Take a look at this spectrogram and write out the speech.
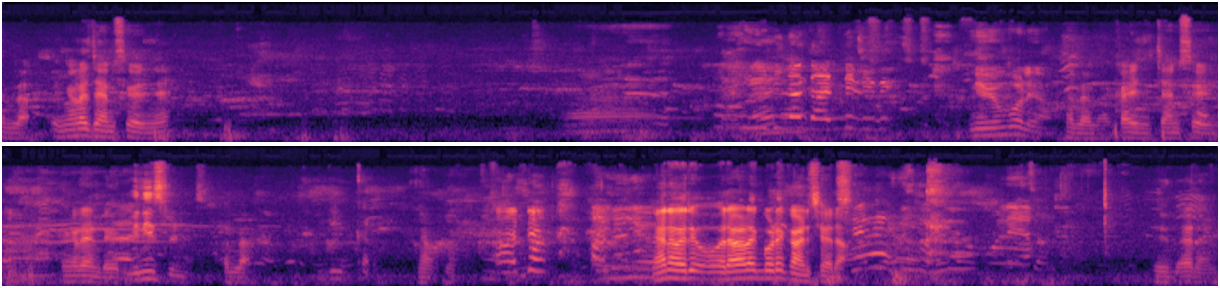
അല്ല നിങ്ങളെ ചാൻസ് കഴിഞ്ഞേ. ഞാൻ കണ്ടില്ല ഇത്. നിവിൻ പോളിയാണോ അല്ല അല്ല കഴിഞ്ഞു ചാൻസ് കഴിഞ്ഞു. നിങ്ങളെ ഉണ്ട് അല്ല. ഞാൻ- ഒരു ഒരാളെയും കൂടി കാണിച്ചു തരാം. ഇതാരാണ്?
